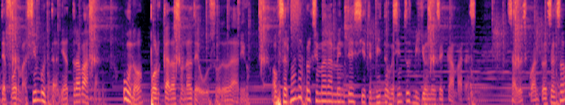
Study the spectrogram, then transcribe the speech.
de forma simultánea trabajan uno por cada zona de uso de horario, observando aproximadamente 7.900 millones de cámaras. ¿Sabes cuánto es eso?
